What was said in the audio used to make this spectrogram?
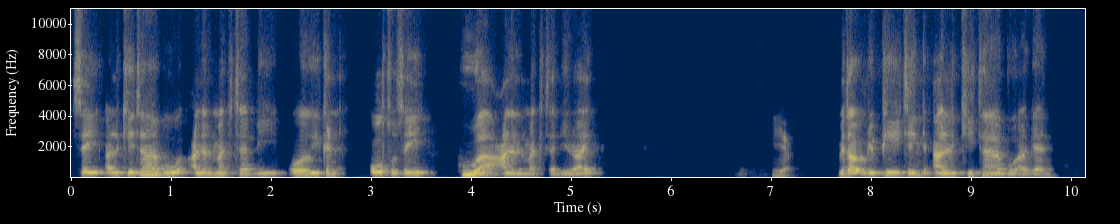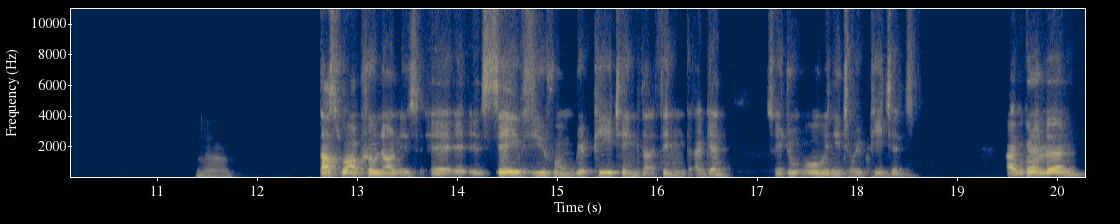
say al al maktabi, or you can also say Huwa al al maktabi, right? Yeah. Without repeating kitabu again. No. That's what a pronoun is. It, it, it saves you from repeating that thing again. So you don't always need to repeat it. Right, we're going to learn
